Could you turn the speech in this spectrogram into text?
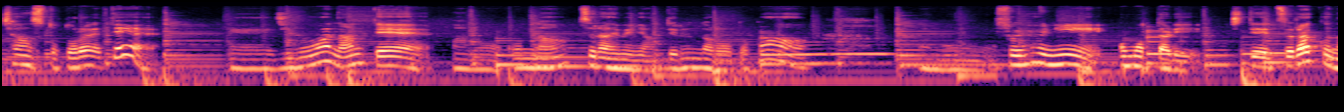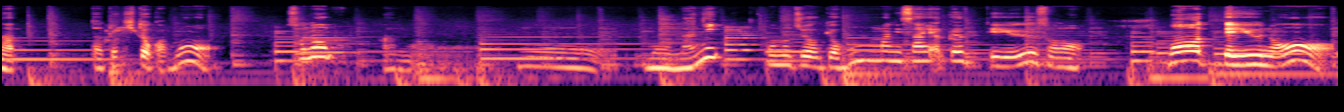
チャンスと捉えて、えー、自分はなんてあのこんな辛い目に遭ってるんだろうとか、あのそういうふうに思ったりして辛くなった時とかも、その、あのもうもう何？この状況ほんまに最悪っていうそのもうっていうのを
